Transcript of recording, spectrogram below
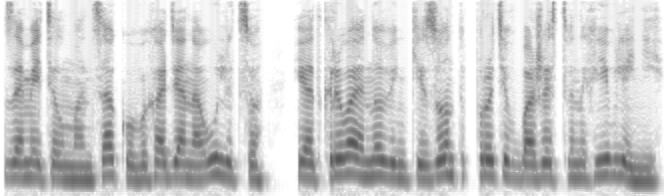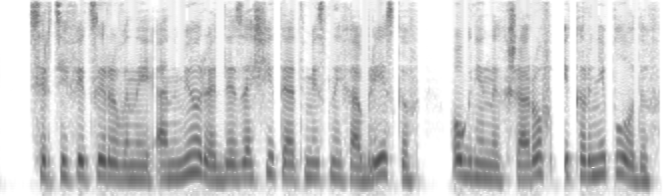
заметил Мансаку, выходя на улицу и открывая новенький зонт против божественных явлений, сертифицированный Анмёре для защиты от мясных обрезков, огненных шаров и корнеплодов.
